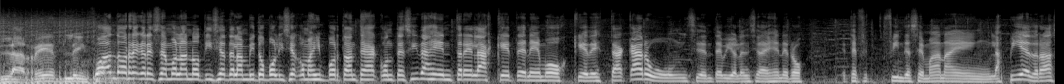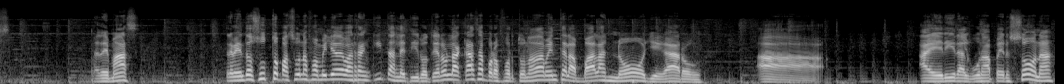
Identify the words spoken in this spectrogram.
La red le informa. Cuando regresemos las noticias del ámbito policíaco más importantes acontecidas, entre las que tenemos que destacar, hubo un incidente de violencia de género este fin de semana en Las Piedras. Además, tremendo susto pasó una familia de Barranquitas, le tirotearon la casa, pero afortunadamente las balas no llegaron a, herir a alguna persona.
